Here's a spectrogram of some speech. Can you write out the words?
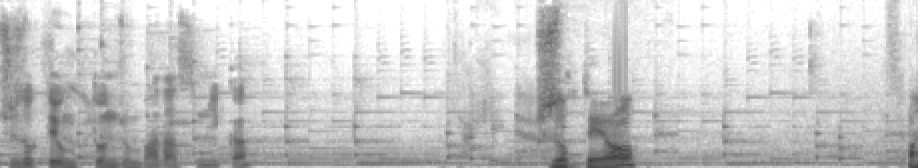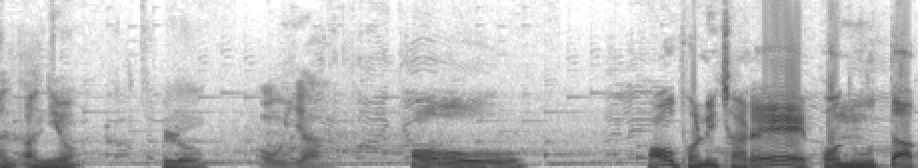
추석 때 용돈 좀 받았습니까? 추석 때요? 아니, 아니요. 별로. 어우 야 어우. 어우, 버니 잘해. 번우 딱.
